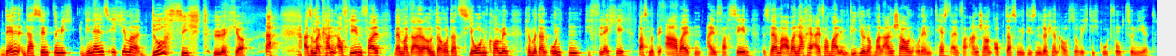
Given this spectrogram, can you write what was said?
denn das sind nämlich, wie nenne ich immer, Durchsichtlöcher. Also man kann auf jeden Fall, wenn wir da unter Rotation kommen, können wir dann unten die Fläche, was wir bearbeiten, einfach sehen. Das werden wir aber nachher einfach mal im Video nochmal anschauen oder im Test einfach anschauen, ob das mit diesen Löchern auch so richtig gut funktioniert.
